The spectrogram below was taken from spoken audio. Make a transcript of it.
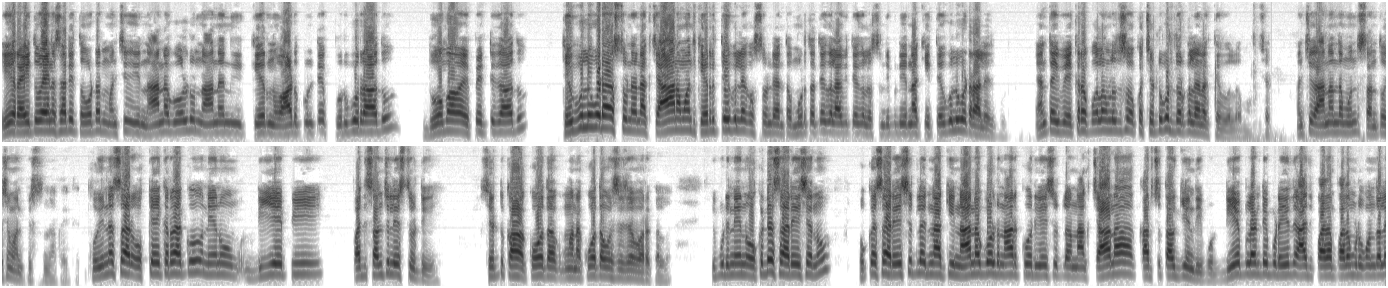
ఏ రైతు అయినా సరే తోటను మంచి ఈ నాన్న గోల్డ్ నాన్న కేర్ను వాడుకుంటే పురుగు రాదు దోమ ఎఫెక్ట్ కాదు. తెగులు కూడా వస్తుండే. నాకు చాలా మందికి ఎర్ర తెగులేకి వస్తుండే. అంత ముడత తెగులు అవి తెగులు వస్తుంది ఇప్పుడు నాకు ఈ తెగులు కూడా రాలేదు ఇప్పుడు. ఎంత ఇవి ఎకరా పొలంలో చూసి ఒక చెట్టు కూడా దొరకలేదు నాకు తెగులు. చెట్టు. మంచిగా ఆనందం ఉంది సంతోషం అనిపిస్తుంది నాకైతే. పోయినసారి ఒక్క ఎకరాకు నేను డిఏపి పది సంచులు వేస్తుంటి. చెట్టు కా కోత మన కోత వచ్చేసే వరకల్లా. ఇప్పుడు నేను ఒకటేసారి వేసాను. ఒక్కసారి వేసిట్లో నాకు ఈ నాన్నగోడు నారకోరి వేసిట్లో నాకు చాలా ఖర్చు తగ్గింది ఇప్పుడు. డిఏపీలు అంటే ఇప్పుడు ఏది? అది పద పదమూడు వందల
